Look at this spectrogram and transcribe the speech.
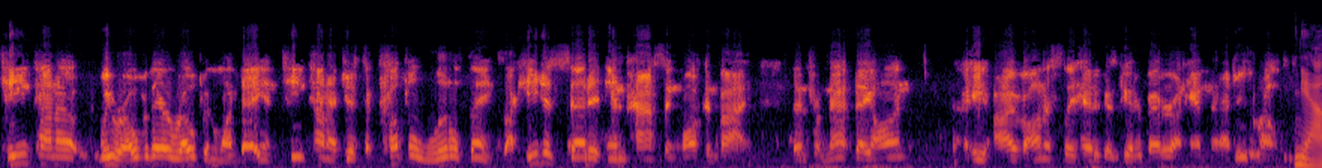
T kind of, we were over there roping one day, and T kind of just a couple little things. Like he just said it in passing, walking by. And from that day on, he, I've honestly headed as good or better on him than I do the roan. Yeah.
